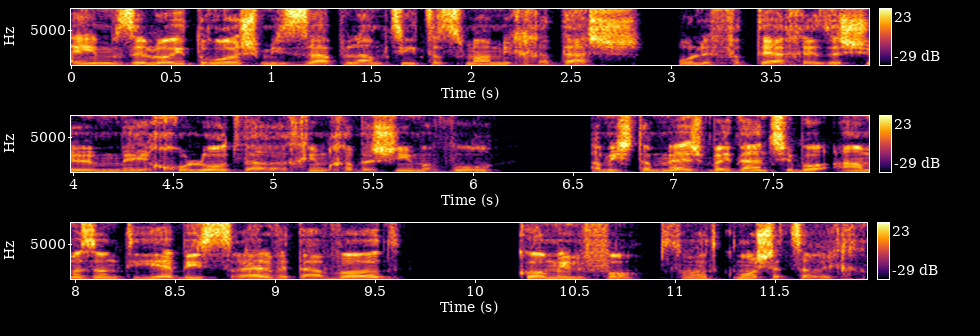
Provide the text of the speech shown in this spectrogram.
האם זה לא ידרוש מזאפ להמציא את עצמה מחדש, או לפתח איזשהם יכולות וערכים חדשים עבור המשתמש, בעידן שבו אמזון תהיה בישראל ותעבוד קומילפו, זאת אומרת, כמו שצריך.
